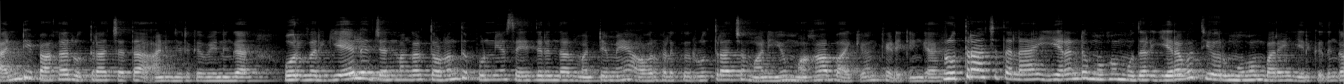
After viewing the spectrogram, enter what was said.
கண்டிப்பாக ருத்ராட்சத்தை அணிஞ்சிருக்க வேணுங்க. ஒருவர் ஏழு ஜென்மங்கள் தொடர்ந்து புண்ணியம் செய்திருந்தால் மட்டுமே அவர்களுக்கு ருத்ராட்சம் அணியும் மகாபாக்கியம் கிடைக்குங்க. ருத்ராட்சத்தில் இரண்டு முகம் முதல் இருபத்தி ஒரு முகம் வரை இருக்குதுங்க.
